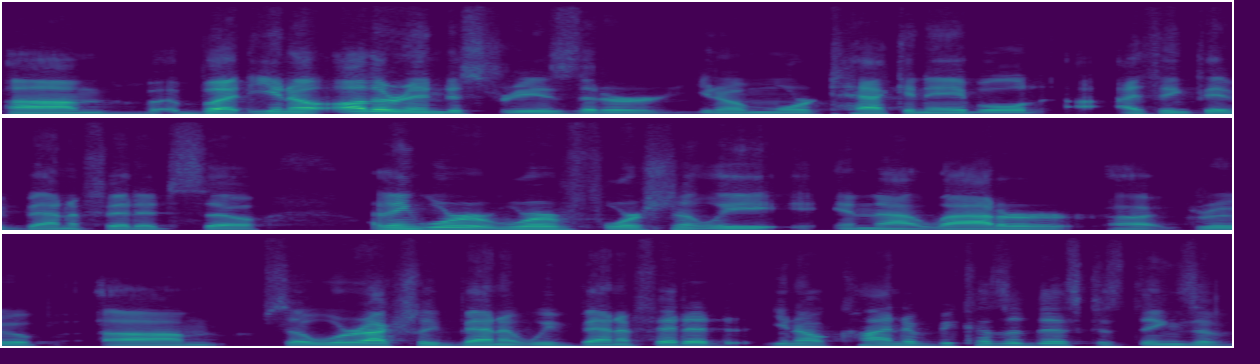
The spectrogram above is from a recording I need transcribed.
Um, but, but, you know, other industries that are, you know, more tech enabled, I think they've benefited. So I think we're, we're fortunately in that latter uh, group. Um, so we're actually been, we've benefited, you know, kind of because of this, because things have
